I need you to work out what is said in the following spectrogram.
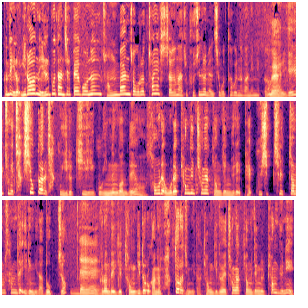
근데 이런 이런 일부 단지를 빼고는 전반적으로 청약 시장은 아주 부진을 면치 못하고 있는 거 아닙니까? 네, 이게 일종의 착시 효과를 자꾸 일으키고 있는 건데요. 서울의 올해 평균 청약 경쟁률이 197.3대 1입니다. 높죠? 네. 그런데 이게 경기도로 가면 확 떨어집니다. 경기도의 청약 경쟁률 평균이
